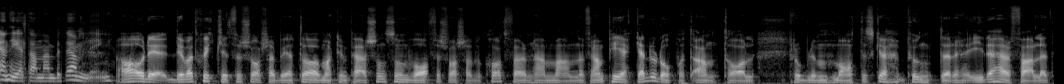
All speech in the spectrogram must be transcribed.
en helt annan bedömning. Ja, och det, det, var ett skickligt försvarsarbete av Martin Persson som var försvarsadvokat för den här mannen. För han pekade då på ett antal problematiska punkter i det här fallet.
